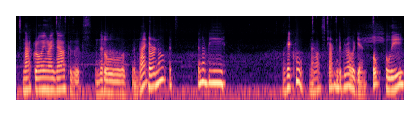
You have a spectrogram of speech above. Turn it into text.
It's not growing right now because it's the middle of the night. Or no, it's gonna be... Okay, cool. Now it's starting to grow again. Hopefully,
